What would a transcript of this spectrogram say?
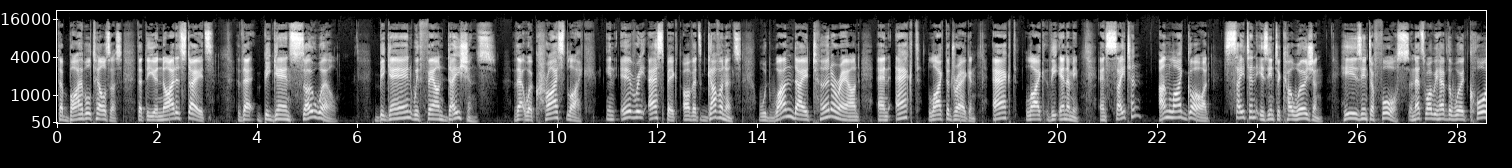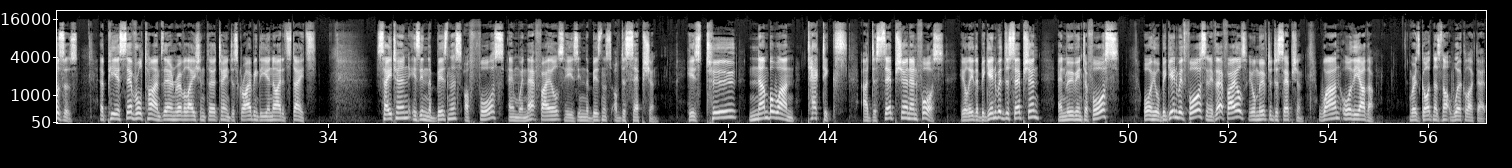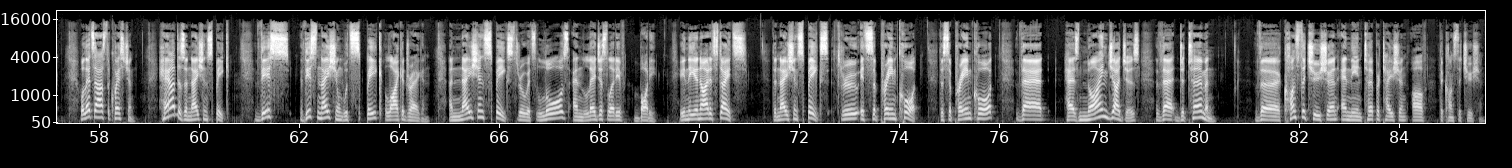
The Bible tells us that the United States, that began so well, began with foundations that were Christ like in every aspect of its governance, would one day turn around and act like the dragon, act like the enemy. And Satan, unlike God, Satan is into coercion. He is into force. And that's why we have the word causes appear several times there in Revelation 13 describing the United States. Satan is in the business of force, and when that fails, he is in the business of deception. His two number one tactics are deception and force. He'll either begin with deception and move into force, or he'll begin with force, and if that fails, he'll move to deception. One or the other. Whereas God does not work like that. Well, let's ask the question How does a nation speak? This this nation would speak like a dragon. A nation speaks through its laws and legislative body. In the United States, the nation speaks through its Supreme Court. The Supreme Court that has nine judges that determine the Constitution and the interpretation of the Constitution.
